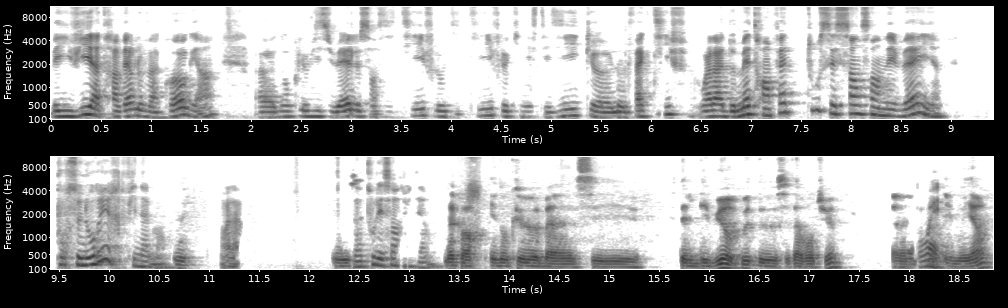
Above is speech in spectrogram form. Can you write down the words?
ben, il vit à travers le VACOG, hein. euh, donc le visuel, le sensitif, l'auditif, le kinesthésique, l'olfactif. Voilà, de mettre en fait tous ces sens en éveil pour se nourrir finalement. Voilà. Dans tous les sens du terme. D'accord. Et donc, ben, c'est c'était le début un peu de cette aventure. Euh, Et moyen.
